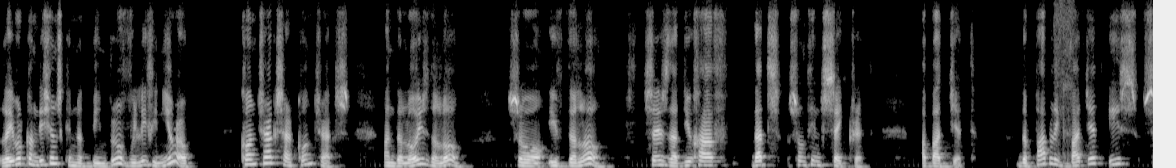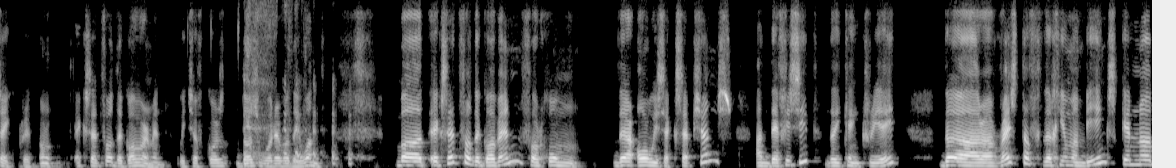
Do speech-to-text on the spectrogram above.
Labor conditions cannot be improved. We live in Europe. Contracts are contracts, and the law is the law. So if the law says that you have, that's something sacred, a budget. The public budget is sacred, um, except for the government, which of course does whatever they want. But except for the government, for whom there are always exceptions and deficit they can create, the rest of the human beings cannot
